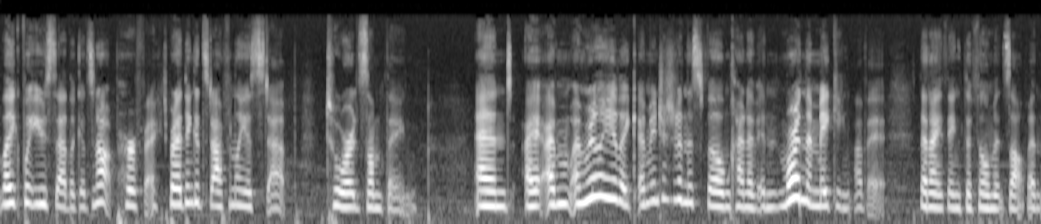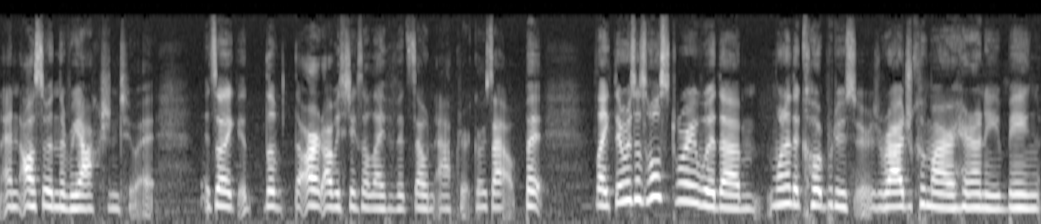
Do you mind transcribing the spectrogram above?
like what you said, like it's not perfect, but I think it's definitely a step towards something. And I, I'm I'm really like I'm interested in this film kind of in more in the making of it than I think the film itself and, and also in the reaction to it. It's like the the art obviously takes a life of its own after it goes out. But like there was this whole story with um one of the co-producers, Raj Kumar Hirani, being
